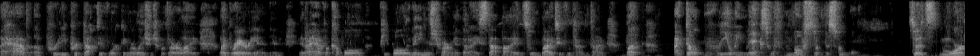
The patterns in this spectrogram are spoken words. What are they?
I have a pretty productive working relationship with our li- librarian, and, and I have a couple people in the English department that I stop by and swing by to from time to time. But I don't really mix with most of the school. So it's more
